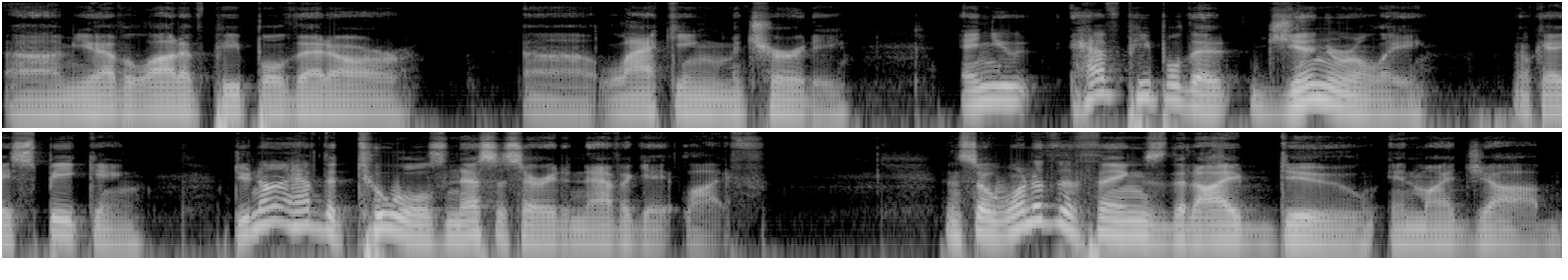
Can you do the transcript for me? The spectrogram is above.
um, you have a lot of people that are uh, lacking maturity. And you have people that generally, okay, speaking, do not have the tools necessary to navigate life. And so, one of the things that I do in my job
